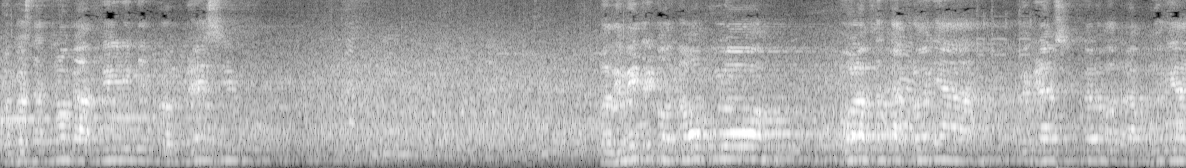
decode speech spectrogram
τον Κωνσταντίνο Καφίρη και την Progressive, τον Δημήτρη Κοντόπουλο, όλα αυτά τα χρόνια που έχει γράψει υπέροχα τραγούδια.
